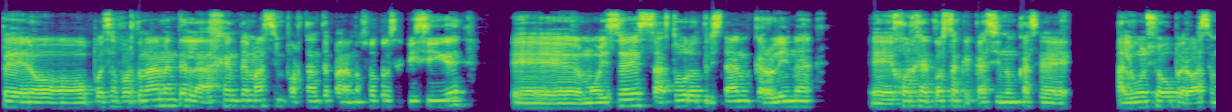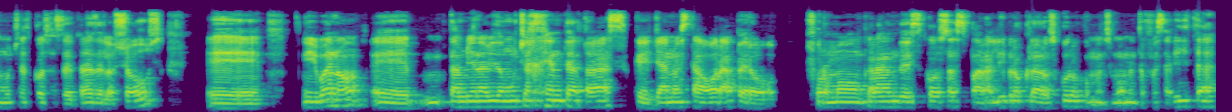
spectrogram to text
pero pues afortunadamente la gente más importante para nosotros aquí sigue. Eh, Moisés, Arturo, Tristán, Carolina, Jorge Acosta, que casi nunca hace algún show, pero hace muchas cosas detrás de los shows. y bueno, también ha habido mucha gente atrás que ya no está ahora, pero formó grandes cosas para el libro Claroscuro, como en su momento fue Sarita.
